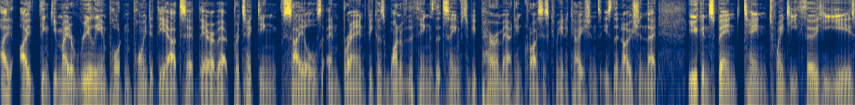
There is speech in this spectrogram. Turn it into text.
I, I think you made a really important point at the outset there about protecting sales and brand because one of the things that seems to be paramount in crisis communications is the notion that you can spend 10, 20, 30 years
